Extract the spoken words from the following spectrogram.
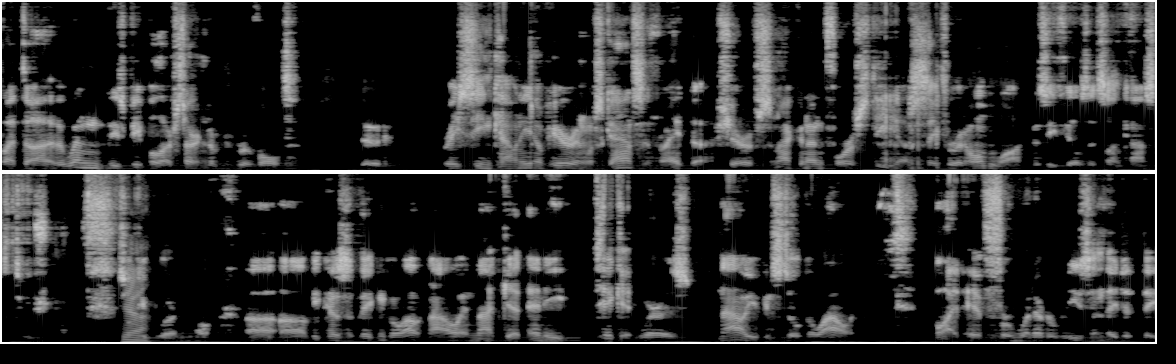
But uh, when these people are starting to revolt, dude. Racine County up here in Wisconsin, right? The sheriff's not going to enforce the uh, safer at home law because he feels it's unconstitutional. So Yeah. people are, uh, uh, because they can go out now and not get any ticket, whereas now you can still go out. But if for whatever reason they did, they,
